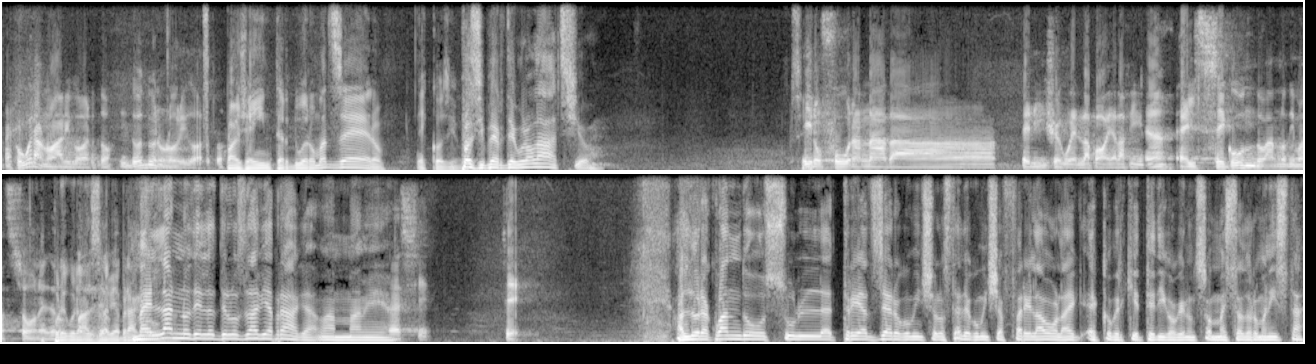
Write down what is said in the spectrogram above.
Ecco, quella non la ricordo, il 2-2 non lo ricordo. Poi c'è Inter 2 Roma 0 e così. Poi si perde con la Lazio. Sì. E non fu un'annata felice quella poi alla fine. Eh? È il secondo anno di Mazzone. Pure quella di Slavia Praga. Ma è l'anno del, dello Slavia Praga, mamma mia. Eh sì. Sì. Allora, quando sul 3-0 comincia lo stadio, comincia a fare la ola, ecco perché ti dico che non sono mai stato romanista.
